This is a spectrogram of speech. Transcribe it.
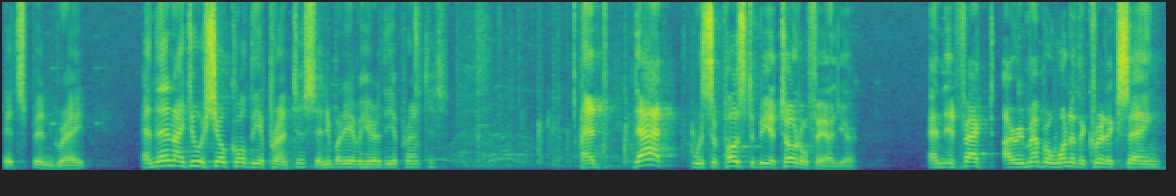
it's been great. And then I do a show called The Apprentice. Anybody ever hear of The Apprentice? And that was supposed to be a total failure. And in fact, I remember one of the critics saying,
